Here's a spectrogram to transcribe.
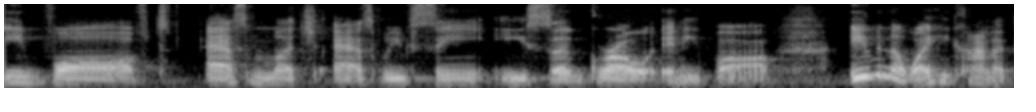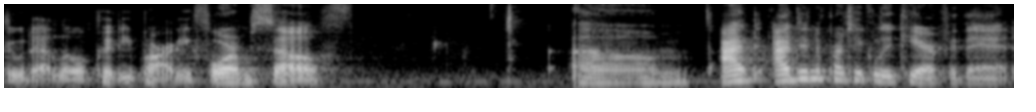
evolved as much as we've seen Issa grow and evolve. Even the way he kind of threw that little pity party for himself. Um, I, I didn't particularly care for that.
